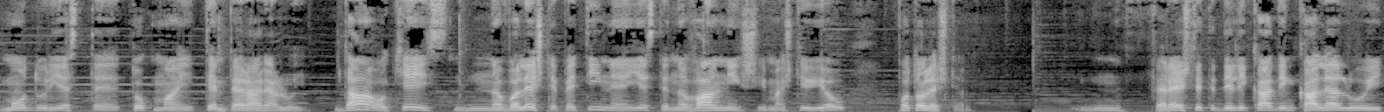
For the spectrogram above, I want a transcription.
moduri este tocmai temperarea lui. Da, ok, năvălește pe tine, este năvalnic și mai știu eu, potolește-l. Ferește-te delicat din calea lui,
